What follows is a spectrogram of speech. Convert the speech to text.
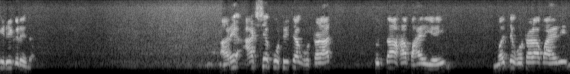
ईडीकडे जाईल. आणि आठशे कोटीच्या घोटाळ्यात सुद्धा हा बाहेर येईल. मध्य घोटाळा बाहेर येईल.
